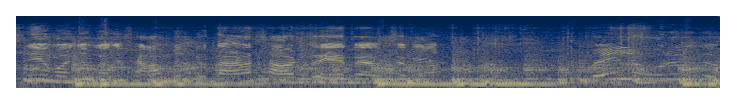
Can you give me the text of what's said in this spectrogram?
காசுலேயும் கொஞ்சம் கொஞ்சம் சாம்பல் கொடுத்தாங்கன்னா சாப்பிட்டு ஏற வச்சிடலாம் வெயில் உருகுது.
